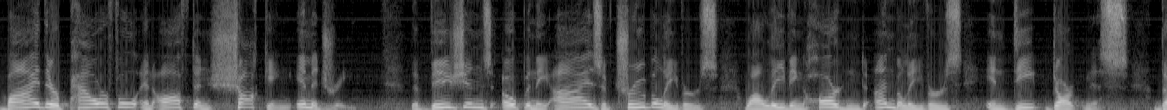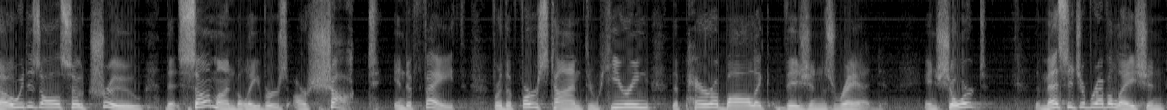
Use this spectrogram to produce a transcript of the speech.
by their powerful and often shocking imagery, the visions open the eyes of true believers while leaving hardened unbelievers in deep darkness. Though it is also true that some unbelievers are shocked into faith for the first time through hearing the parabolic visions read. In short, the message of Revelation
